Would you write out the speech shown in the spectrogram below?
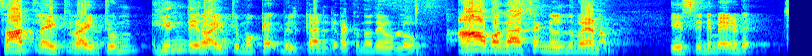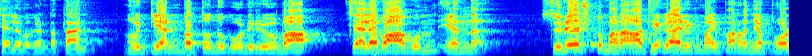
സാറ്റലൈറ്റ് റൈറ്റും ഹിന്ദി റൈറ്റും ഒക്കെ വിൽക്കാൻ കിടക്കുന്നതേ ഉള്ളൂ. ആ അവകാശങ്ങളിൽ നിന്ന് വേണം ഈ സിനിമയുടെ ചെലവ് കണ്ടെത്താൻ നൂറ്റി അൻപത്തൊന്ന് കോടി രൂപ ചെലവാകും എന്ന് സുരേഷ് കുമാർ ആധികാരികമായി പറഞ്ഞപ്പോൾ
